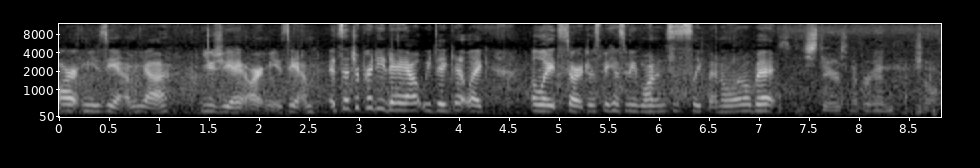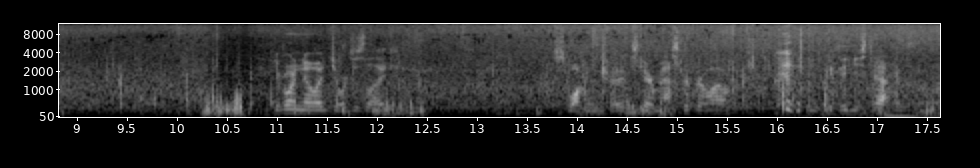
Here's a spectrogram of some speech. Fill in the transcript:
Art Museum, yeah. UGA Art Museum. It's such a pretty day out. We did get like a late start just because we wanted to sleep in a little bit. These stairs never end. So you ever want to know what George is like? Just walking the stairmaster for a while. you get used to happens.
